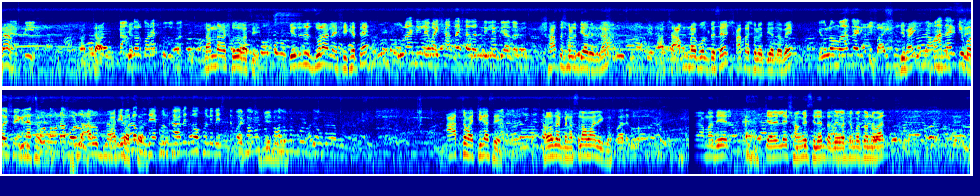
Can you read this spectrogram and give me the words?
না? হ্যাঁ, আচ্ছা। দাম দর করার সুযোগ আছে। দাম সুযোগ আছে। কেউ যদি জোড়া নেয় সেক্ষেত্রে? জোড়া নিলে ভাই সাতাশ হাজার নিলে দেওয়া যাবে। সাতাশ হলে দেওয়া যাবে না? আচ্ছা আগুন ভাই বলতেছে সাতাশ হলে দেওয়া যাবে। এগুলো মাঝার কি? জি ভাই। মাঝার কি বয়স? এগুলা ছোট না বড়? না। আচ্ছা, এগুলো আচ্ছা। যখন খাবে তখনই বেচতে পারবে। আচ্ছা ভাই ঠিক আছে। ভালো থাকবেন আসসালামু আলাইকুম। আমাদের চ্যানেলের সঙ্গে ছিলেন তাদের অসংখ্য ধন্যবাদ। তো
